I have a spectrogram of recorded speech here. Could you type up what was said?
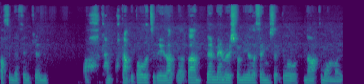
Often they're thinking, oh, I can't, I can't be bothered to do that. That, that them memories for me are the things that go, nah, come on, like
